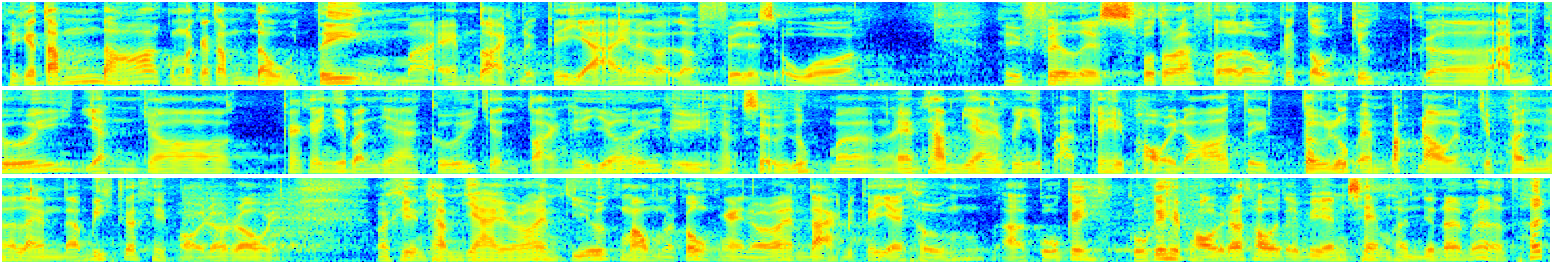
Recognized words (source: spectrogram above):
Thì cái tấm đó cũng là cái tấm đầu tiên mà em đoạt được cái giải nó gọi là Phyllis Award. Thì Phyllis Photographer là một cái tổ chức uh, ảnh cưới dành cho các cái nhiếp ảnh gia cưới trên toàn thế giới. Thì thật sự lúc mà em tham gia cái nhiếp ảnh cái hiệp hội đó thì từ lúc em bắt đầu em chụp hình đó là em đã biết các hiệp hội đó rồi và khi em tham gia vô đó em chỉ ước mong là có một ngày nào đó em đạt được cái giải thưởng à, của cái của cái hiệp hội đó thôi tại vì em xem hình cho nó rất là thích.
